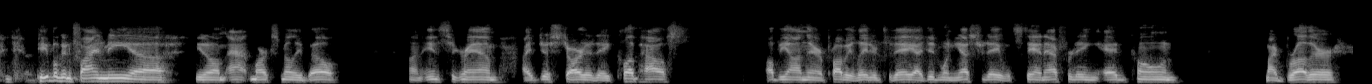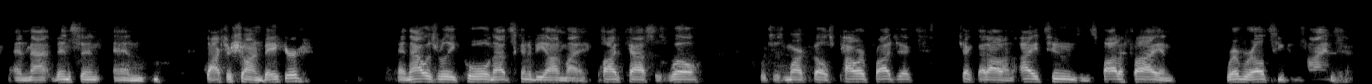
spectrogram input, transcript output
People can find me. Uh, you know, I'm at Mark Smelly Bell on Instagram. I just started a clubhouse. I'll be on there probably later today. I did one yesterday with Stan Efferding, Ed Coan, my brother, and Matt Vincent, and Dr. Sean Baker and that was really cool. And that's going to be on my podcast as well, which is Mark Bell's Power Project. Check that out on iTunes and Spotify and wherever else you can find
